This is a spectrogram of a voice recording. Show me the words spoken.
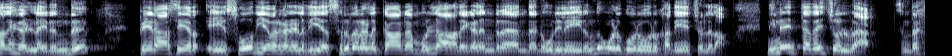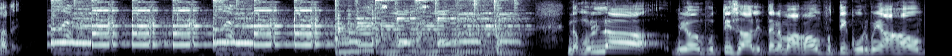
கதைகளில் இருந்து பேராசிரியர் ஏ சோதி அவர்கள் எழுதிய சிறுவர்களுக்கான முல்லா கதைகள் என்ற அந்த நூலிலே இருந்து உங்களுக்கு ஒரு ஒரு கதையை சொல்லலாம். நினைத்ததை சொல்வார் என்ற கதை. இந்த முல்லா மிகவும் புத்திசாலித்தனமாகவும் புத்தி கூர்மையாகவும்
